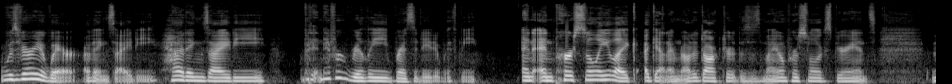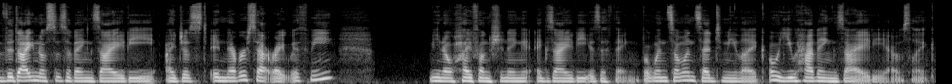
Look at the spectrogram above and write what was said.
Was very aware of anxiety, had anxiety, but it never really resonated with me. And and personally, like again, I'm not a doctor. This is my own personal experience. The diagnosis of anxiety, I just it never sat right with me. You know, high functioning anxiety is a thing. But when someone said to me like, "Oh, you have anxiety," I was like,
